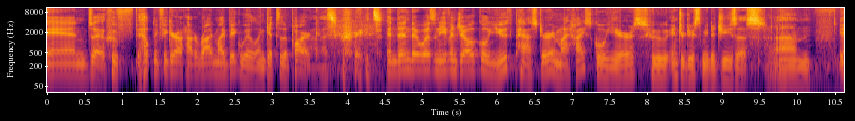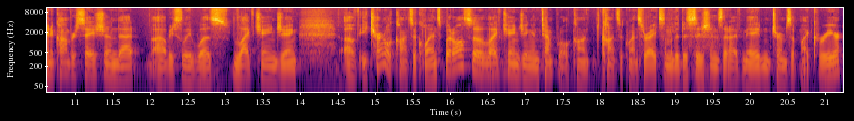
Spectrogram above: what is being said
and uh, who f- helped me figure out how to ride my big wheel and get to the park. Oh, that's great. And then there was an evangelical youth pastor in my high school years who introduced me to Jesus um, in a conversation that obviously was life changing, of eternal consequence, but also life changing and temporal con- consequence, right? Some of the decisions that I've made in terms of my career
